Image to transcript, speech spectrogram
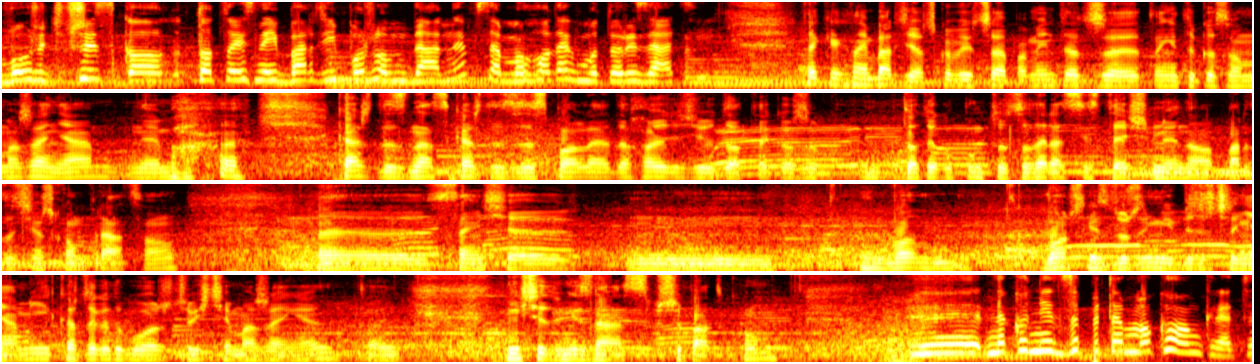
włożyć wszystko, to co jest najbardziej pożądane w samochodach, w motoryzacji. Tak jak najbardziej, aczkolwiek trzeba pamiętać, że to nie tylko są marzenia, bo każdy z nas, każdy w zespole dochodził do tego, że do tego punktu, co teraz jesteśmy, no, bardzo ciężką pracą. E, W sensie włącznie z dużymi wyrzeczeniami. Każdego to było rzeczywiście marzenie. To nikt się tu nie znalazł z przypadku. E, Na koniec zapytam o konkret.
